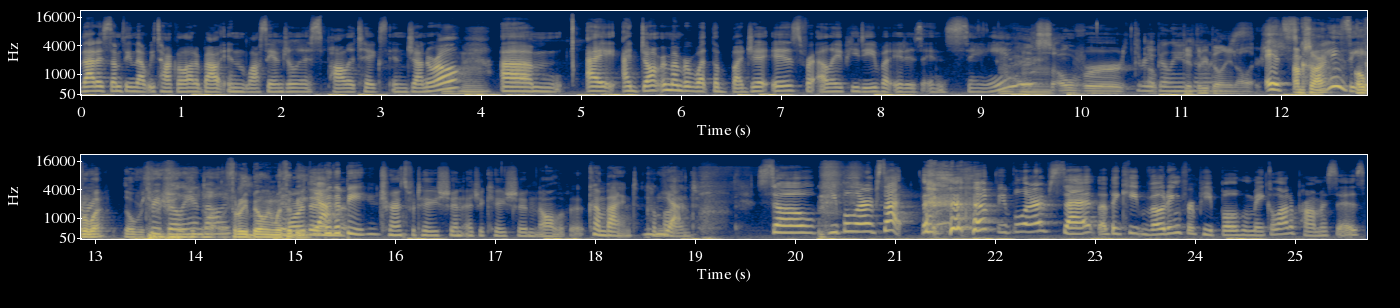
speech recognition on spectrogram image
That is something that we talk a lot about in Los Angeles politics in general. Mm-hmm. Um, I I don't remember what the budget is for LAPD, but it is insane. It's over three billion. Uh, billion three billion dollars. It's I'm sorry. crazy. Over what? over Three billion dollars? Three billion with More a B. than Yeah. With a B. transportation, education, all of it combined. combined. So people are upset. people are upset that they keep voting for people who make a lot of promises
